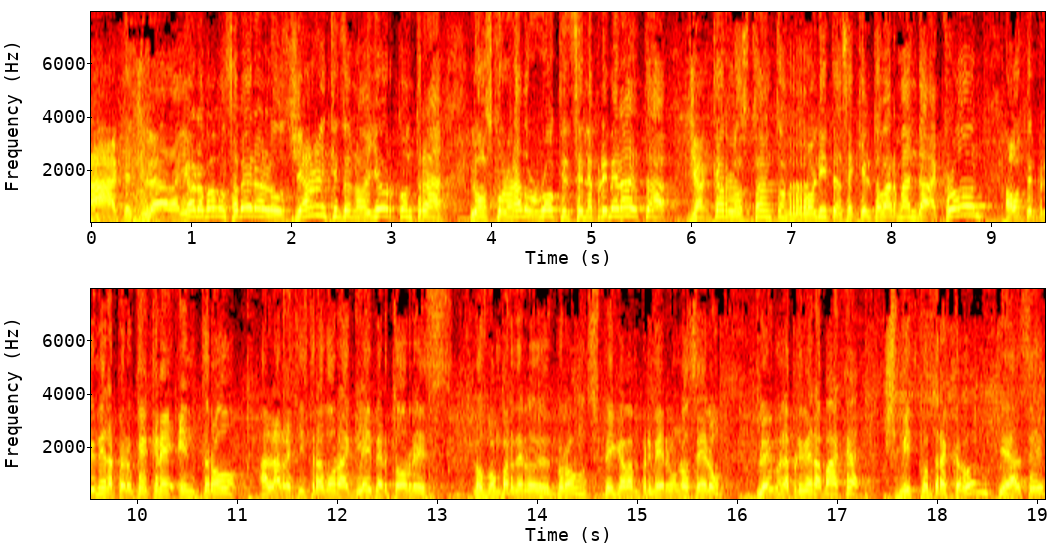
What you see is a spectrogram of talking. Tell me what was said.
Ah, qué chulada. Y ahora vamos a ver a los Yankees de Nueva York contra los Colorado Rockets en la primera alta. Giancarlo Stanton, Rolita, Ezequiel Tobar manda a Cron. Out en primera, pero ¿qué cree? Entró a la registradora Gleyber Torres. Los bombarderos de Bronx pegaban primero 1-0. Luego en la primera baja, Schmidt contra Cron. ¿Qué hace?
